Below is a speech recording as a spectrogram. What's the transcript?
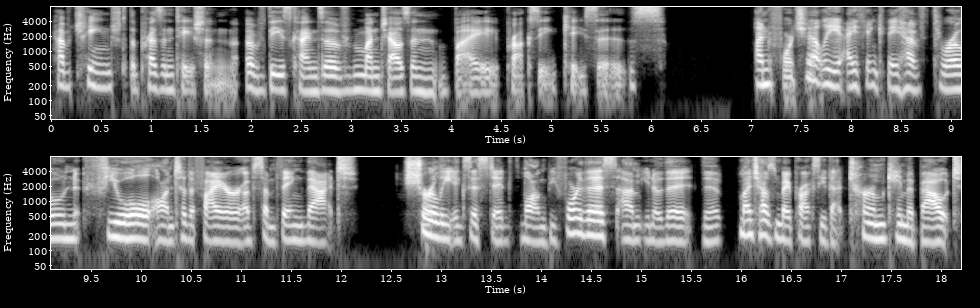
have changed the presentation of these kinds of Munchausen by proxy cases? Unfortunately, I think they have thrown fuel onto the fire of something that surely existed long before this. Um, you know, the the Munchausen by proxy, that term came about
